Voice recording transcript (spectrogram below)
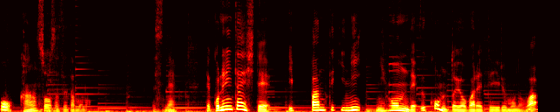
を乾燥させたものですね。でこれに対して一般的に日本でウコンと呼ばれているものは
